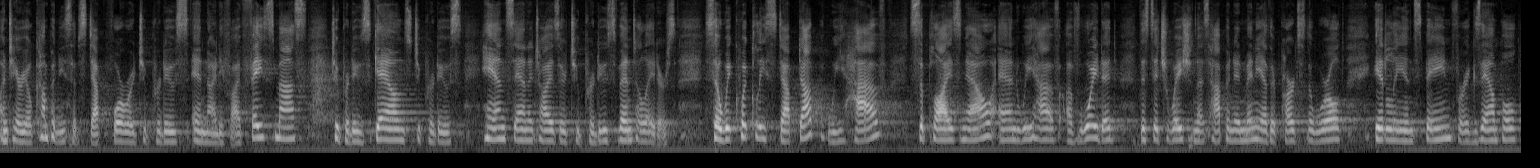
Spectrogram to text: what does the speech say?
Ontario companies have stepped forward to produce N95 face masks, to produce gowns, to produce hand sanitizer, to produce ventilators. So we quickly stepped up. We have supplies now, and we have avoided the situation that's happened in many other parts of the world, Italy and Spain, for example,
